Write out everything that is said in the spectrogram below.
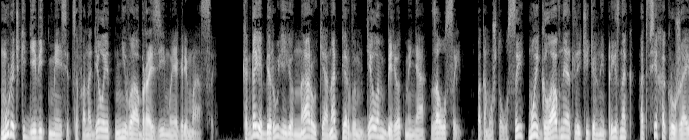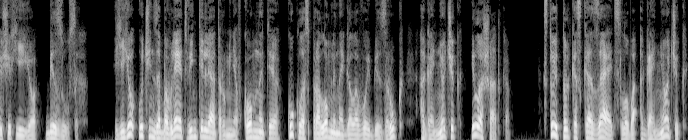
Мурочке 9 месяцев, она делает невообразимые гримасы. Когда я беру ее на руки, она первым делом берет меня за усы, потому что усы – мой главный отличительный признак от всех окружающих ее безусых. Ее очень забавляет вентилятор у меня в комнате, кукла с проломленной головой без рук, огонечек и лошадка. Стоит только сказать слово «огонечек»,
